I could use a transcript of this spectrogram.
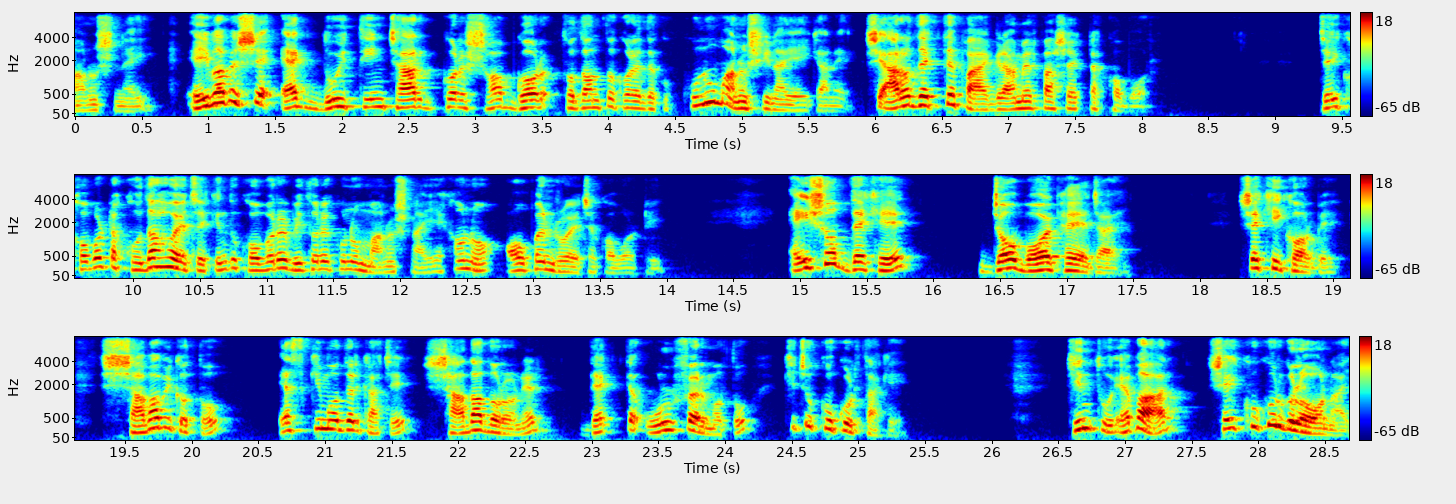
মানুষ নেই। এইভাবে সে এক, দুই, তিন, চার করে সব ঘর তদন্ত করে দেখো, কোনো মানুষই নাই এইখানে। সে আরও দেখতে পায় গ্রামের পাশে একটা খবর। যেই খবরটা খোদা হয়েছে, কিন্তু খবরের ভিতরে কোনো মানুষ নাই। এখনও ওপেন রয়েছে খবরটি। এইসব দেখে জো ভয় পেয়ে যায়। সে কি করবে? স্বাভাবিকত এস্কিমোদের কাছে সাদা ধরনের, দেখতে উলফের মতো কিছু কুকুর থাকে। কিন্তু এবার সেই কুকুরগুলোও নাই।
